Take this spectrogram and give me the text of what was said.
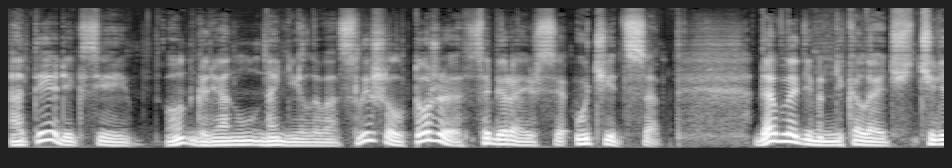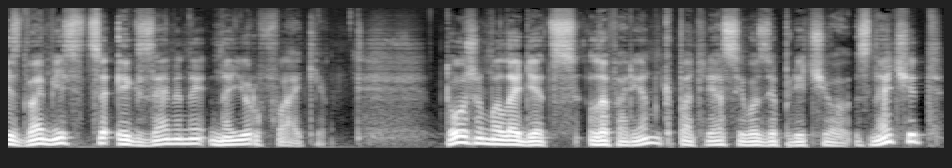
А ты, Алексей, он глянул на Нилова. Слышал, тоже собираешься учиться? Да, Владимир Николаевич, через два месяца экзамены на юрфаке. Тоже молодец. Лафаренко потряс его за плечо. Значит,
